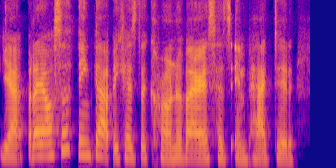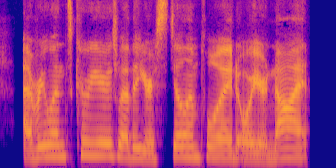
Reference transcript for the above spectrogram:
Yeah. But I also think that because the coronavirus has impacted everyone's careers, whether you're still employed or you're not,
